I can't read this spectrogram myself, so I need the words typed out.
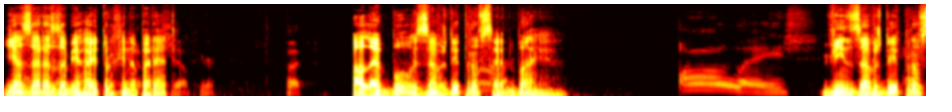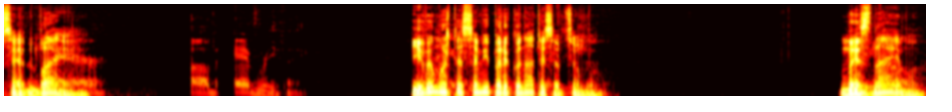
Я зараз забігаю трохи наперед, але Бог завжди про все дбає. Він завжди про все дбає. І ви можете самі переконатися в цьому. Ми знаємо.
